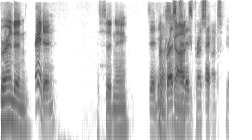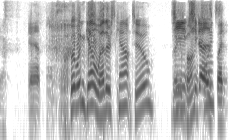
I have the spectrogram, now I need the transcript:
Brandon, Brandon, Sidney. Sidney Prescott. Prescott, is Prescott. Yeah. Yeah, But wouldn't Gale Weathers count too? Is she she does, points? but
